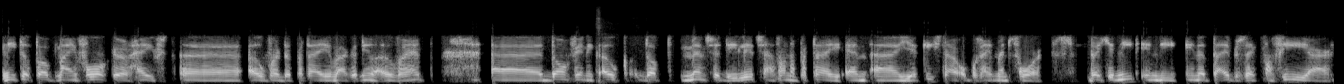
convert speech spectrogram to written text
Niet dat dat mijn voorkeur heeft over de partijen waar ik het nu over heb. dan vind ik ook dat mensen die lid zijn van een partij en je kiest daar op een gegeven moment voor, dat je niet in, die, in het tijdbestek van vier jaar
